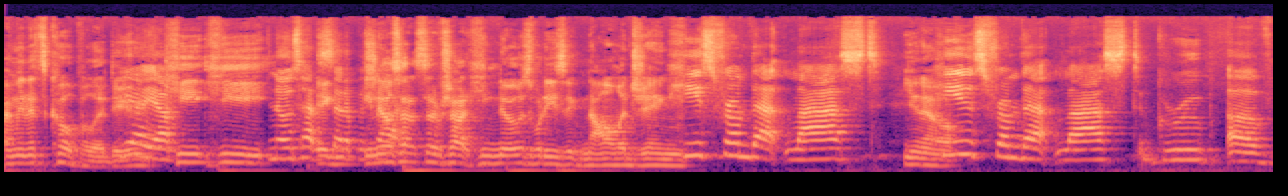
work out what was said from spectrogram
I mean, it's Coppola, dude. Yeah, yeah. He he Knows how to set up a shot. He knows how to set up a shot. He knows what he's acknowledging. he's from that last You know. he is from that last group of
